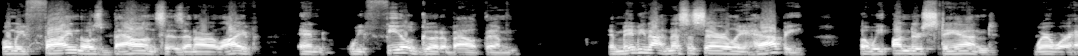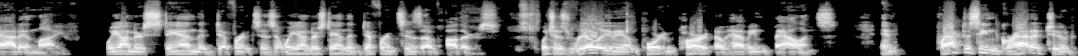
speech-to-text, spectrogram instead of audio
When we find those balances in our life and we feel good about them, and maybe not necessarily happy, but we understand where we're at in life. We understand the differences and we understand the differences of others, which is really the important part of having balance and practicing gratitude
